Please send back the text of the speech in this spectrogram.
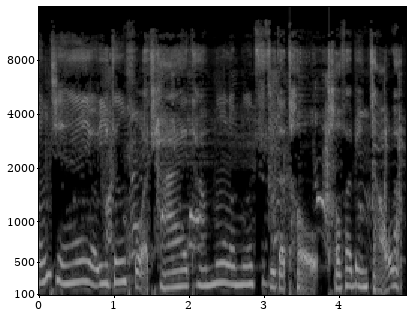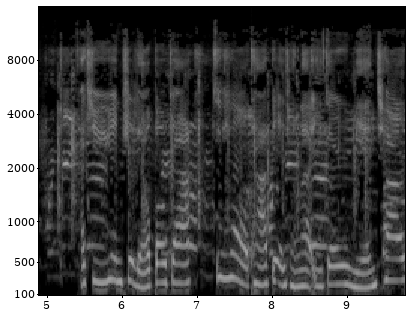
从前有一根火柴，他摸了摸自己的头，头发变着了。他去医院治疗包扎，最后他变成了一根棉签儿。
